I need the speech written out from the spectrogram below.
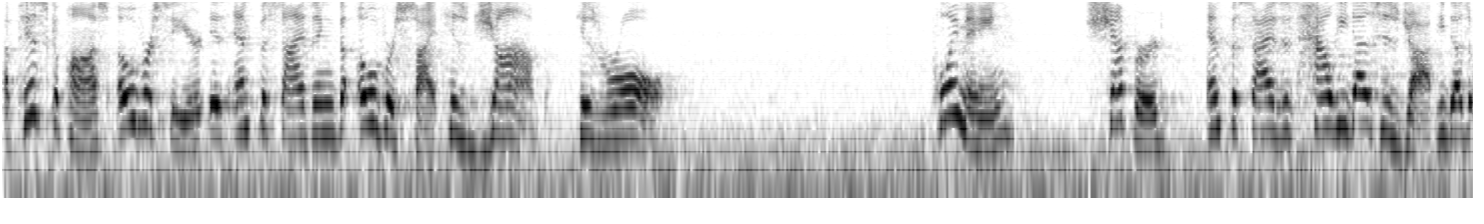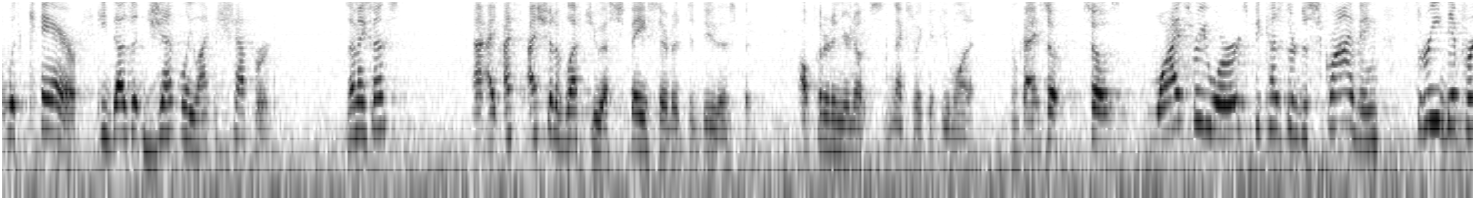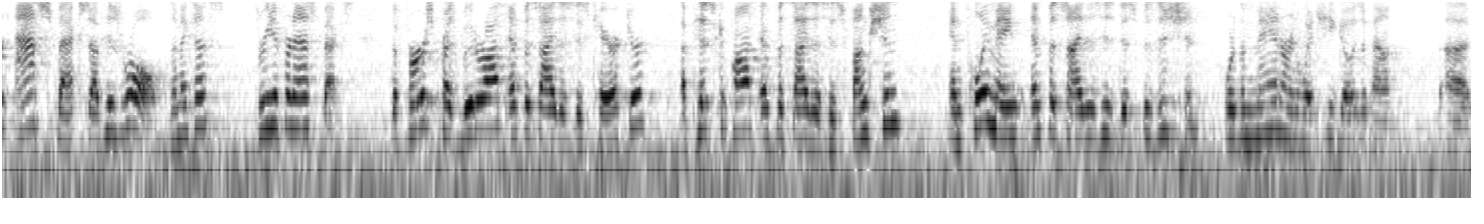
Episkopos, overseer, is emphasizing the oversight, his job, his role. Poimen, shepherd, emphasizes how he does his job. He does it with care, he does it gently like a shepherd. Does that make sense? I, I, I should have left you a space there to, to do this, but I'll put it in your notes next week if you want it. Okay? So, so why three words? Because they're describing three different aspects of his role. Does that make sense? Three different aspects. The first, presbyteros, emphasizes his character. Episkopos emphasizes his function. And poimen emphasizes his disposition or the manner in which he goes about uh,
